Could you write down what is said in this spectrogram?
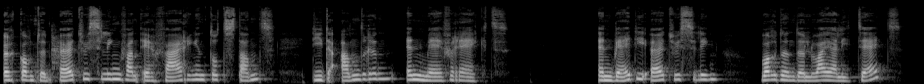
Er komt een uitwisseling van ervaringen tot stand die de anderen en mij verrijkt. En bij die uitwisseling worden de loyaliteit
